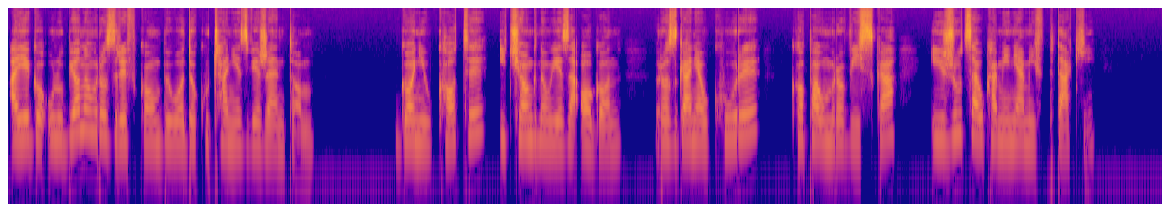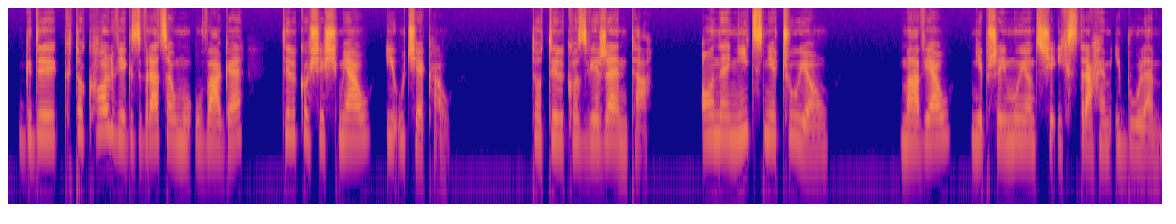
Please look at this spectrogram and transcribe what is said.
a jego ulubioną rozrywką było dokuczanie zwierzętom. Gonił koty i ciągnął je za ogon, rozganiał kury, kopał mrowiska i rzucał kamieniami w ptaki. Gdy ktokolwiek zwracał mu uwagę, tylko się śmiał i uciekał. To tylko zwierzęta. One nic nie czują. Mawiał, nie przejmując się ich strachem i bólem.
